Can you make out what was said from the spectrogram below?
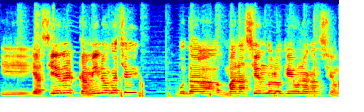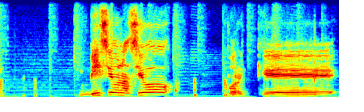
y así en el camino, ¿cachai? Puta, van haciendo lo que es una canción. Vicio nació porque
